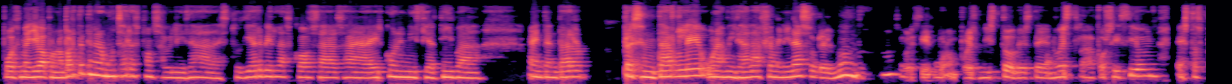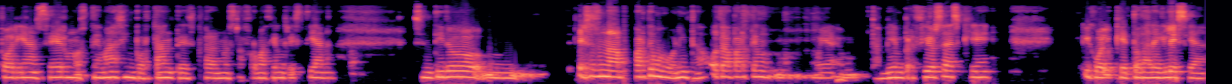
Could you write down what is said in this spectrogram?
pues me lleva por una parte a tener mucha responsabilidad, a estudiar bien las cosas, a ir con iniciativa, a intentar presentarle una mirada femenina sobre el mundo. Es decir, bueno, pues visto desde nuestra posición, estos podrían ser unos temas importantes para nuestra formación cristiana. Sentido, mm, esa es una parte muy bonita. Otra parte también preciosa es que, igual que toda la iglesia,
